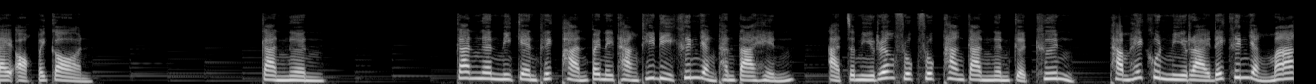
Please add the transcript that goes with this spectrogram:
ด ๆ ออกไปก่อน การเงิน การเงินมีเกณฑ์พลิกผันไปในทางที่ดีขึ้นอย่างทันตาเห็น อาจจะมีเรื่องฟลุกฟลุกทางการเงินเกิดขึ้นทำให้คุณมีรายได้ขึ้นอย่างมาก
